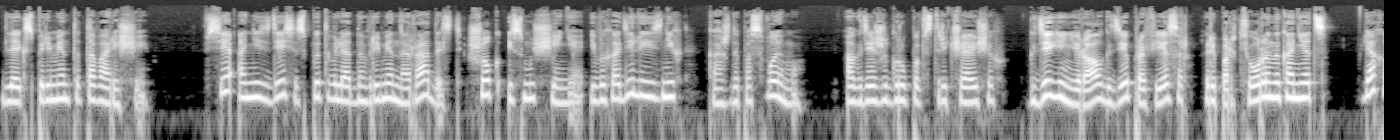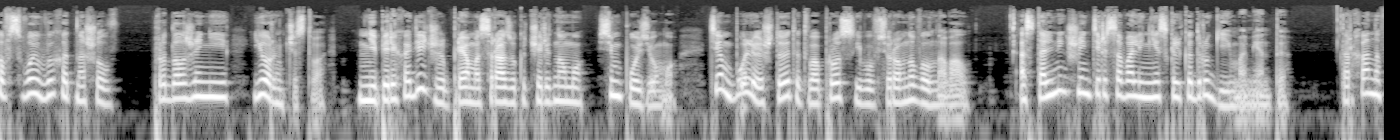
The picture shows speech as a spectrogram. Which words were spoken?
для эксперимента товарищей. Все они здесь испытывали одновременно радость, шок и смущение, и выходили из них каждый по-своему. А где же группа встречающих? Где генерал, где профессор, репортеры, наконец? Ляхов свой выход нашел в продолжении ерничества. Не переходить же прямо сразу к очередному симпозиуму, тем более, что этот вопрос его все равно волновал. Остальных же интересовали несколько другие моменты. Тарханов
